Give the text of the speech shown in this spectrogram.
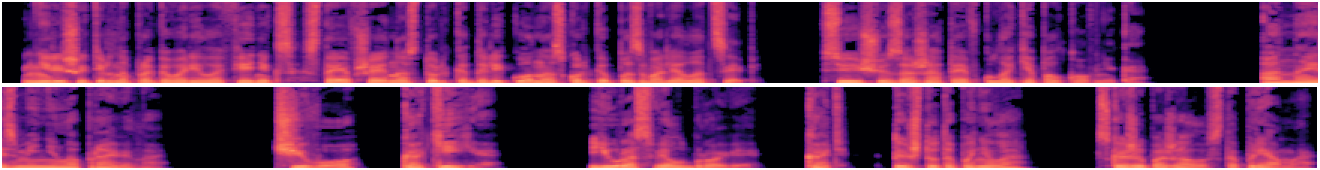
– нерешительно проговорила Феникс, стоявшая настолько далеко, насколько позволяла цепь, все еще зажатая в кулаке полковника. «Она изменила правила». «Чего? Какие?» Юра свел брови. «Кать, ты что-то поняла? Скажи, пожалуйста, прямо».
